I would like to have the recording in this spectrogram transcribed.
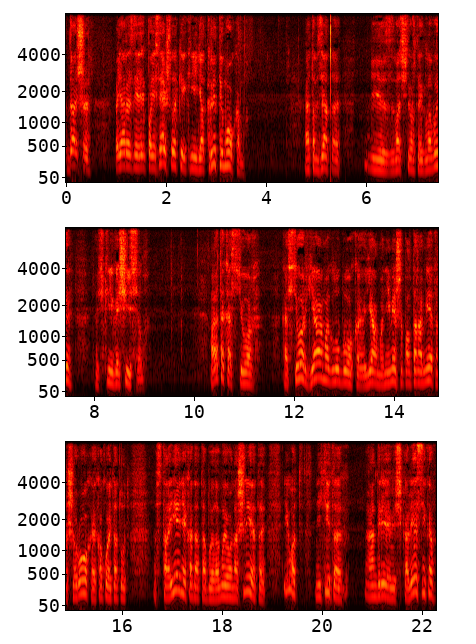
Дальше я разне... поясняю, что такие книги. Открытым оком. Это взято из 24 главы, значит, книга чисел. А это костер. Костер, яма глубокая, яма не меньше полтора метра, широкая, какое-то тут строение когда-то было, мы его нашли это. И вот Никита Андреевич Колесников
